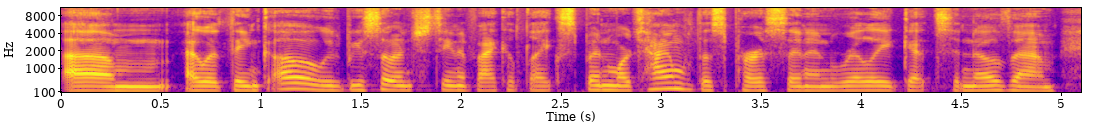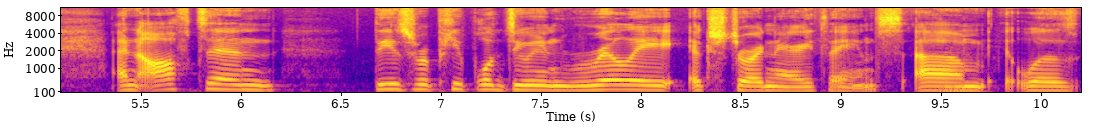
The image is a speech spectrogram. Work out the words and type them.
um, I would think, oh, it would be so interesting if I could like spend more time with this person and really get to know them, and often these were people doing really extraordinary things. Um, it was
